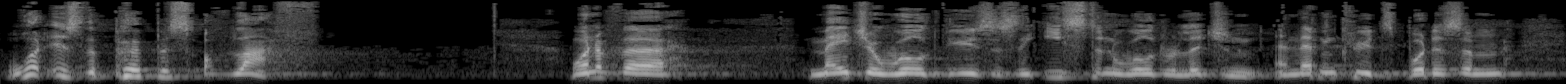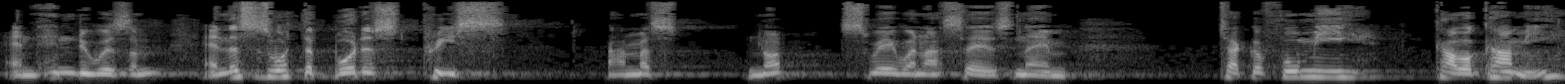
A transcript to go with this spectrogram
What is the purpose of life? One of the major worldviews is the Eastern world religion, and that includes Buddhism and Hinduism. And this is what the Buddhist priests, I must not swear when I say his name, Takafumi Kawakami.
